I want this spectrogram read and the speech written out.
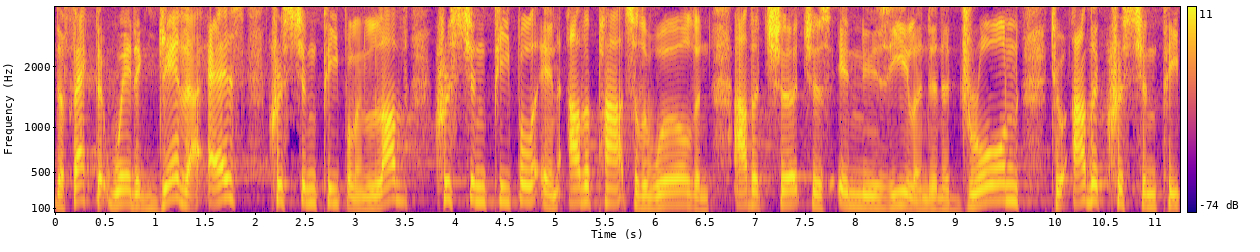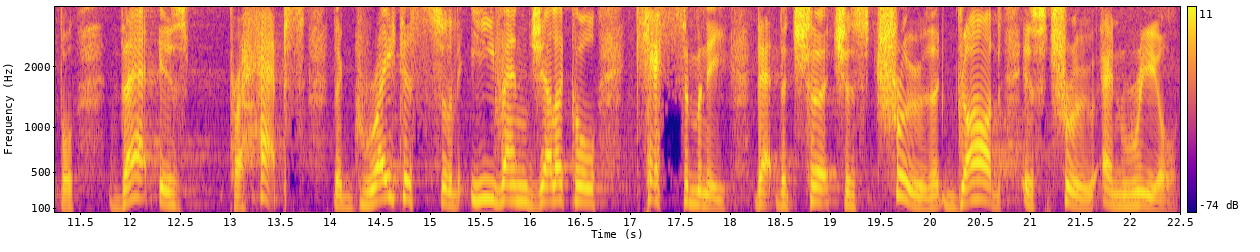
the fact that we're together as Christian people and love Christian people in other parts of the world and other churches in New Zealand and are drawn to other Christian people, that is perhaps the greatest sort of evangelical testimony that the church is true, that God is true and real.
